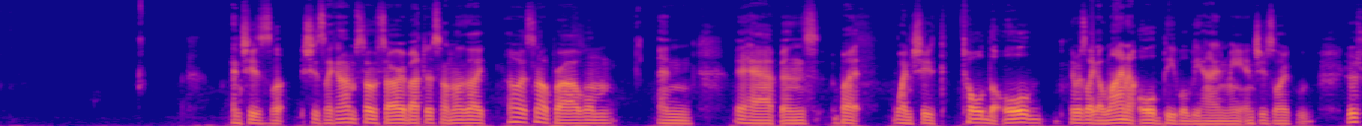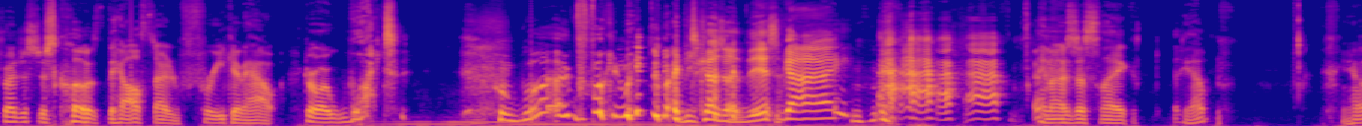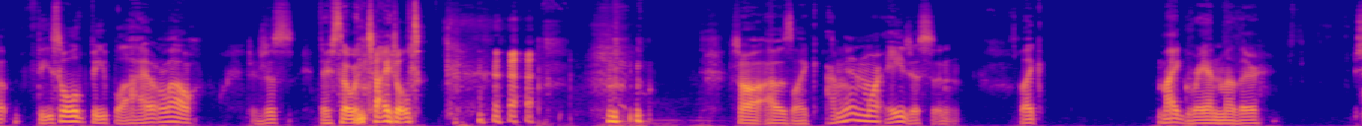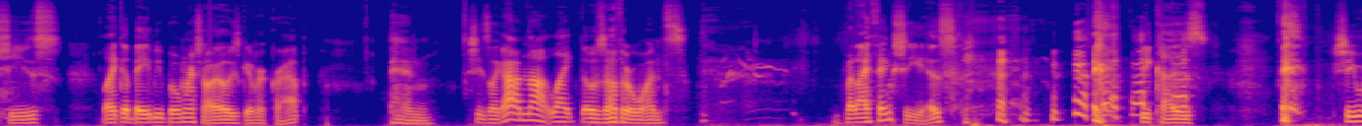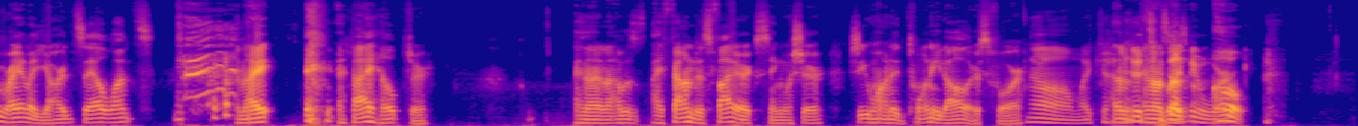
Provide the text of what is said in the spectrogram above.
and she's she's like, "I'm so sorry about this." I'm like, "Oh, it's no problem." And it happens. But when she told the old, there was like a line of old people behind me, and she's like, "This register's closed." They all started freaking out. They're like, "What? what? I'm fucking wasting my Because of this guy? And I was just like, "Yep, yep." These old people, I don't know. They're just they're so entitled. So I was like, I'm getting more ageist and like my grandmother, she's like a baby boomer, so I always give her crap. And she's like, I'm not like those other ones. but I think she is. because she ran a yard sale once. and I and I helped her. And then I was I found this fire extinguisher she wanted twenty dollars for. oh my god. And, it and I was doesn't like, even oh, work.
